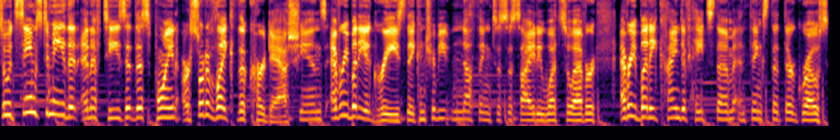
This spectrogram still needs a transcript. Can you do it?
So it seems to me that NFTs at this point are sort of like the Kardashians. Everybody agrees they contribute nothing to society whatsoever. Everybody kind of hates them and thinks that they're gross.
